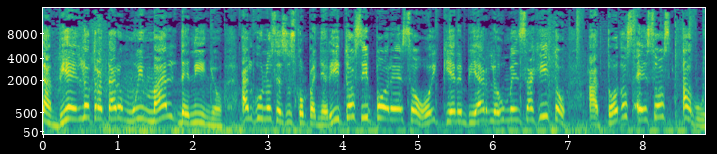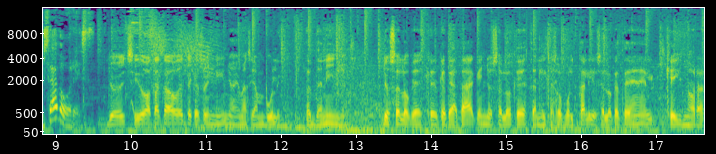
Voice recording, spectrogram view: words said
También lo trataron muy mal de niño, algunos de sus compañeritos, y por eso hoy quiere enviarle un mensajito a todos esos abusadores. Yo he sido atacado desde que soy niño y me hacían bullying, desde niño. Yo sé lo que es que, que te ataquen, yo sé lo que es tener que soportar y yo sé lo que tener que ignorar.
